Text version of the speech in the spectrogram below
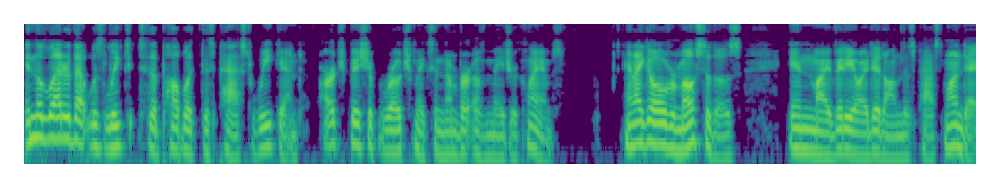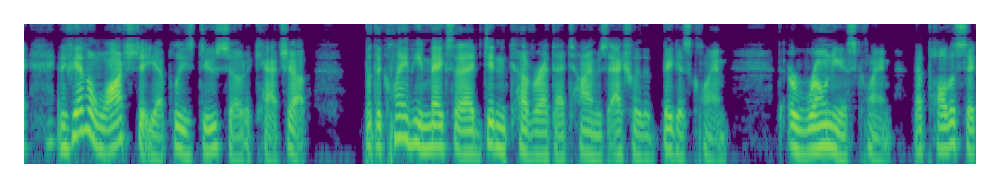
In the letter that was leaked to the public this past weekend, Archbishop Roche makes a number of major claims. And I go over most of those in my video I did on this past Monday. And if you haven't watched it yet, please do so to catch up. But the claim he makes that I didn't cover at that time is actually the biggest claim, the erroneous claim that Paul VI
